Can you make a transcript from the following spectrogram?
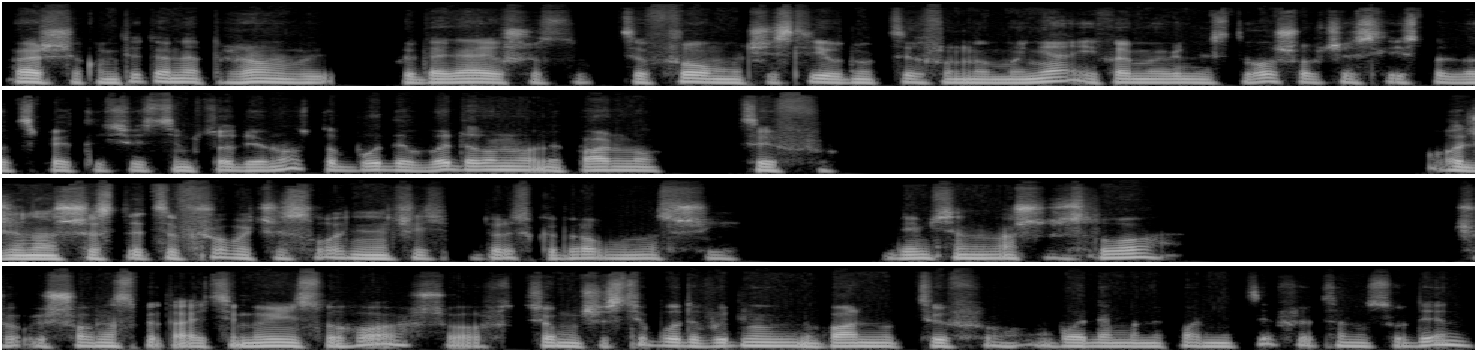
Перше, комп'ютерна програма видаляє в цифровому числі одну цифру навмання, і ймовірність того, що в числі 125 790 буде видалено непарну цифру. Отже, у нас шестицифрове число, значить підрозка дробу у нас 6. Дивимося на наше число. Що, що в нас питається? Ймовірність того, що в цьому числі буде видалено непарну цифру. Вводимо непарні цифри, це у нас 1,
